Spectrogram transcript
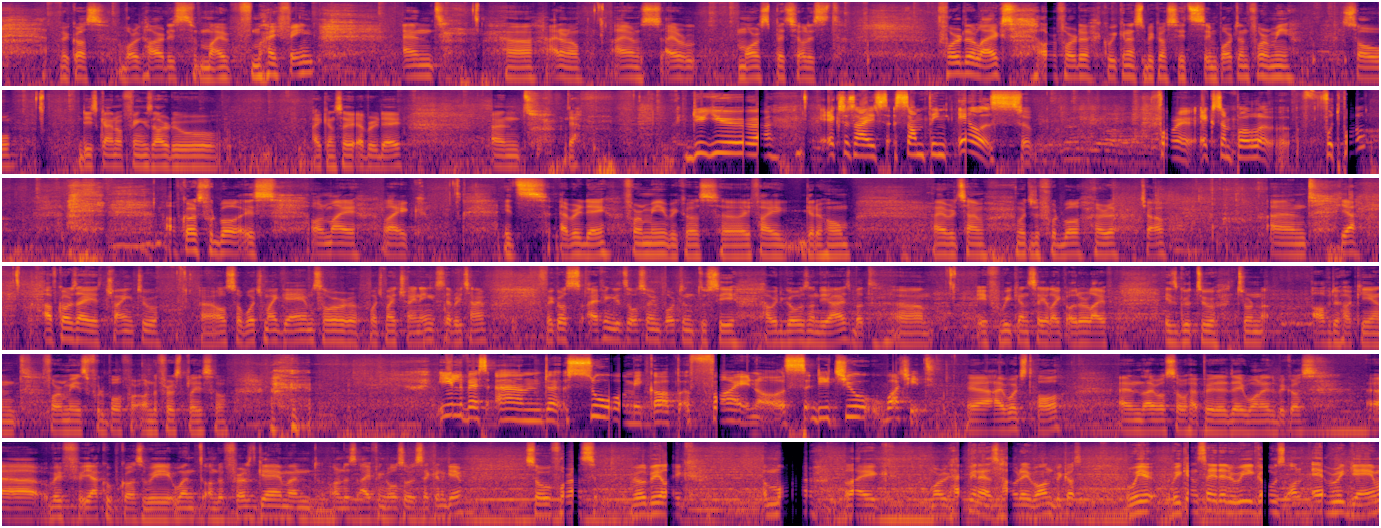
because work hard is my my thing, and uh, I don't know. I am I am more specialist for the legs or for the quickness because it's important for me. So these kind of things are do I can say every day, and yeah. Do you uh, exercise something else? For example, uh, football? Of course, football is on my like it's every day for me because uh, if I get home, I every time watch the football or ciao. And yeah, of course, I trying to uh, also watch my games or watch my trainings every time because I think it's also important to see how it goes on the ice. But um, if we can say like other life, it's good to turn off the hockey and for me it's football for on the first place so Ilves and Suomi Cup finals. Did you watch it? Yeah, I watched all, and I was so happy that they won it because uh, with Jakub, because we went on the first game and on this, I think also the second game. So for us, will be like a more like more happiness how they won because we we can say that we goes on every game,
